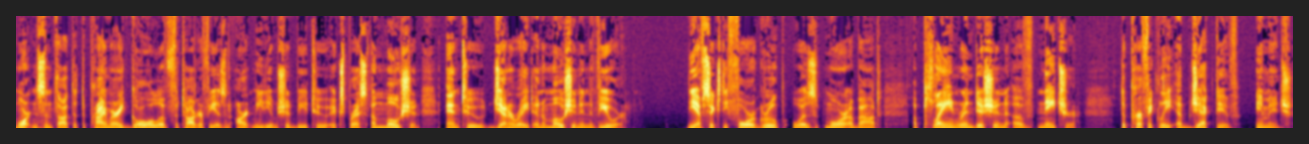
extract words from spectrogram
Mortensen thought that the primary goal of photography as an art medium should be to express emotion and to generate an emotion in the viewer. The F 64 group was more about a plain rendition of nature, the perfectly objective image.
